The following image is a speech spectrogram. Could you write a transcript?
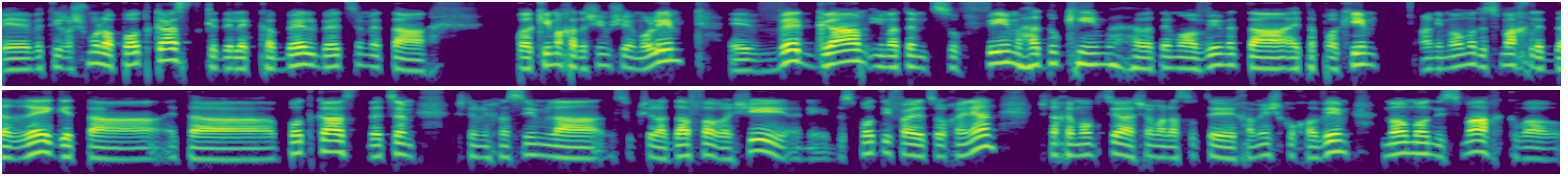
אה, ותירשמו לפודקאסט כדי לקבל בעצם את ה... פרקים החדשים שהם עולים, אה, וגם אם אתם צופים הדוקים ואתם אוהבים את הפרקים, אני מאוד מאוד אשמח לדרג את, ה, את הפודקאסט, בעצם כשאתם נכנסים לסוג של הדף הראשי, אני בספוטיפיי לצורך העניין, יש לכם אופציה שם לעשות אה, חמש כוכבים, מאוד מאוד נשמח, כבר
